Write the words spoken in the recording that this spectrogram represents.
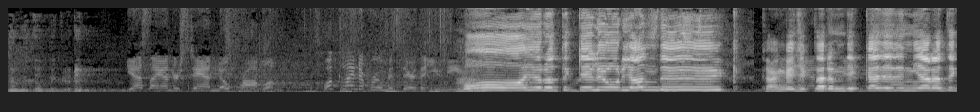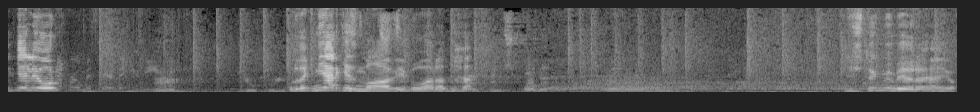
Will you help me get it? Yes, I understand. No problem. What kind of room is there that you need? Aa yaratık geliyor yandık. Kankacıklarım dikkat edin yaratık geliyor. Room is there that you need? You three Buradaki niye herkes mavi bu arada? been spotted. Düştük mü bir yere? Ha yok.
